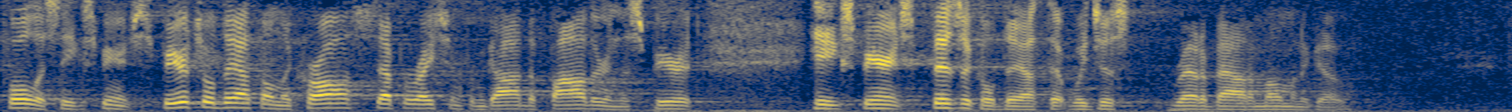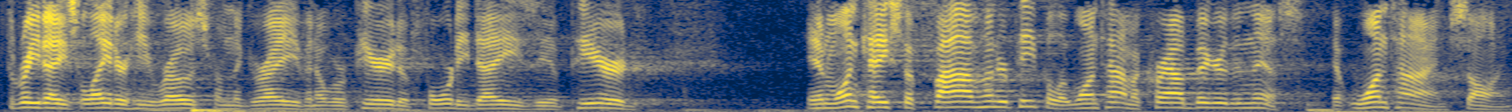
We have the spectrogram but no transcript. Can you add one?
fullest. He experienced spiritual death on the cross, separation from God the Father and the Spirit. He experienced physical death that we just read about a moment ago. Three days later, he rose from the grave, and over a period of 40 days, he appeared in one case to 500 people at one time, a crowd bigger than this, at one time saw him.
